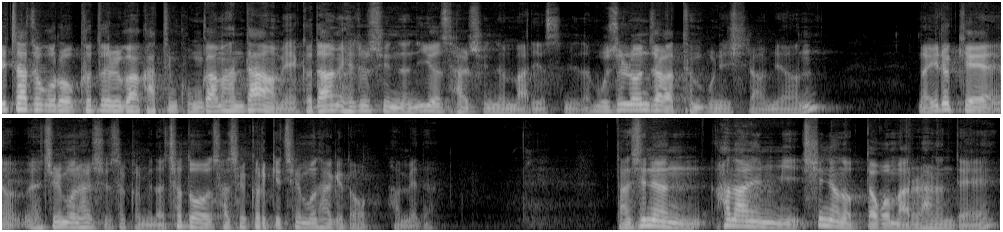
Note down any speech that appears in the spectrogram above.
1차적으로 그들과 같은 공감한 다음에 그 다음에 해줄 수 있는 이어서 할 수 있는 말이었습니다. 무신론자 같은 분이시라면 이렇게 질문할 수 있을 겁니다. 저도 사실 그렇게 질문하기도 합니다. 당신은 하나님이 신은 없다고 말을 하는데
